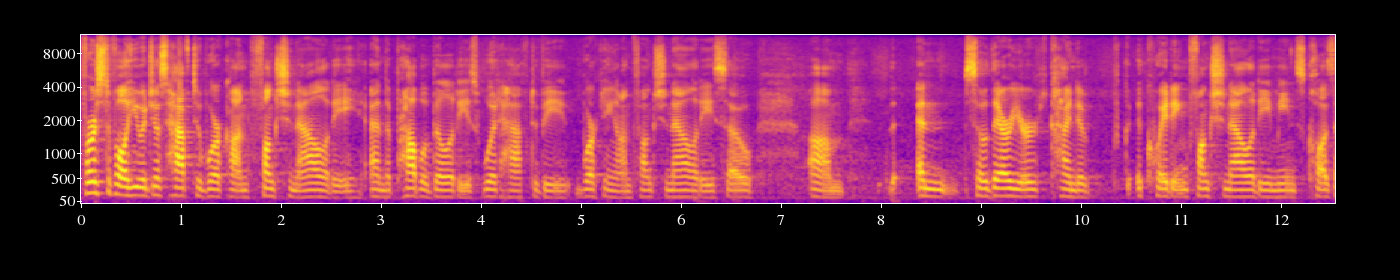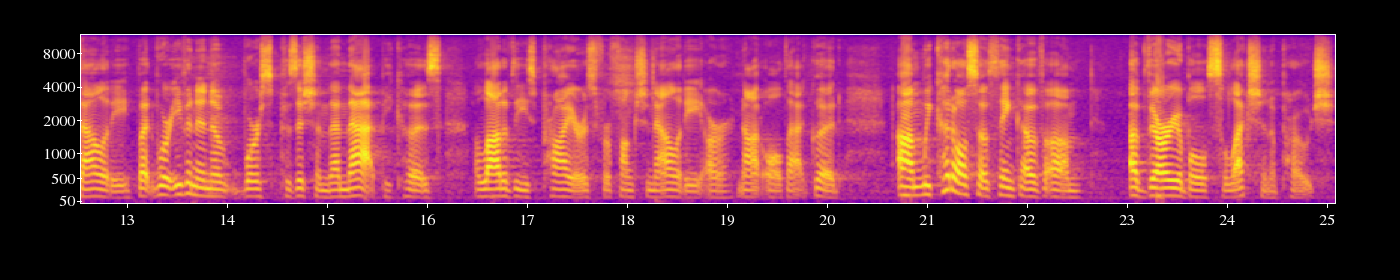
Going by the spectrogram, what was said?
first of all, you would just have to work on functionality, and the probabilities would have to be working on functionality. So, um, and so there you're kind of equating functionality means causality. But we're even in a worse position than that because a lot of these priors for functionality are not all that good. Um, we could also think of um, a variable selection approach,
